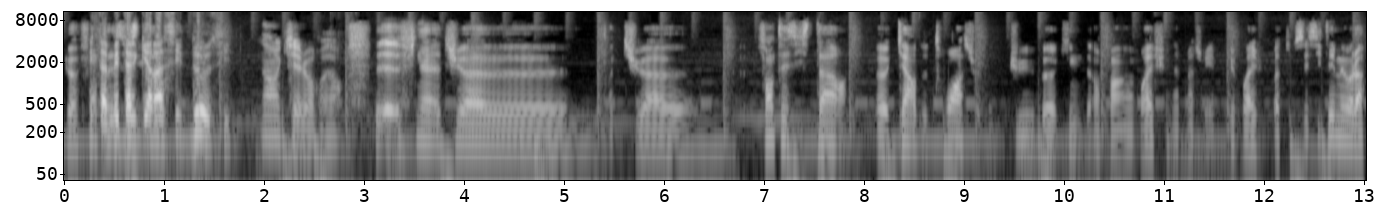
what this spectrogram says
Tu as Et Phantasy Metal Gear Acid 2 aussi. Non, quelle horreur. Euh, final, tu as, euh, tu as euh, Fantasy Star Card 3 sur GameCube, euh, enfin bref, il y en a plein sur GameCube. Bref, je vais pas tous les citer, mais voilà.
